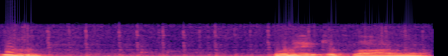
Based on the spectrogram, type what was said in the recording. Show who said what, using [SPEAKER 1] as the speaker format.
[SPEAKER 1] Hmm. We need to fly now.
